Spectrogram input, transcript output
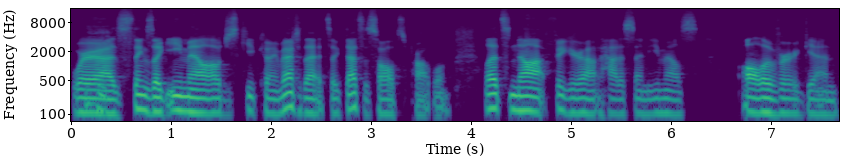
whereas mm-hmm. things like email i'll just keep coming back to that it's like that's a solved problem let's not figure out how to send emails all over again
